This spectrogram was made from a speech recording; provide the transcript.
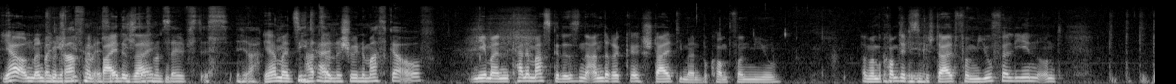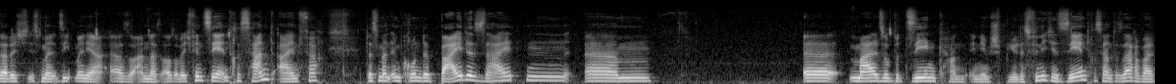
Ja, und man Weil die halt beide nicht, Seiten. man selbst ist. Ja, ja man sieht man hat halt so eine schöne Maske auf. Nee, man keine Maske, das ist eine andere Gestalt, die man bekommt von Mew. Also man bekommt okay. ja diese Gestalt von Mew verliehen und dadurch man, sieht man ja also anders aus. Aber ich finde es sehr interessant einfach, dass man im Grunde beide Seiten ähm, äh, mal so sehen kann in dem Spiel. Das finde ich eine sehr interessante Sache, weil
